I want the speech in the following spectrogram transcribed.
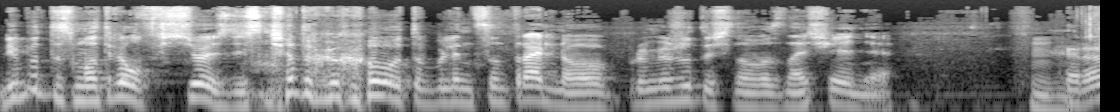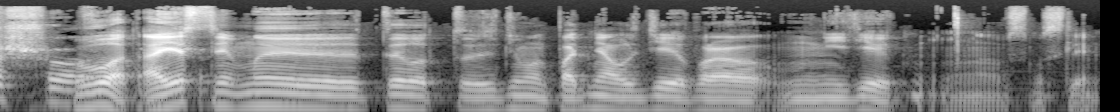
либо ты смотрел все, здесь нету какого-то, блин, центрального промежуточного значения. Хорошо. Вот, а если мы, ты вот, Димон, поднял идею про, не идею, в смысле,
